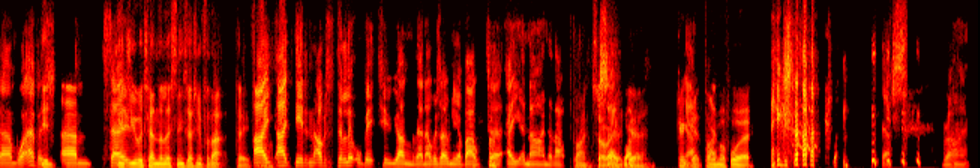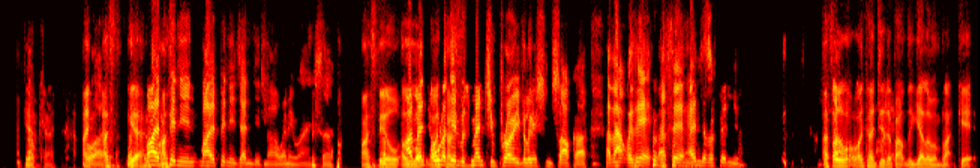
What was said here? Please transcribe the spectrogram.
um, whatever. Did- Um, so did you attend the listening session for that, Dave? I I didn't. I was a little bit too young then. I was only about uh, eight or nine at that point. Fine, sorry. So, um, yeah. Can Yeah, get time off work. exactly. yes. Right. Yeah. Okay. I, all right. I, yeah. My I, opinion. My opinion's ended now. Anyway. So. I feel a I lot meant, like all I I did was mention Pro Evolution Soccer, and that was it. That's it. End of opinion. I feel a lot like I did I- about the yellow and black kit.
